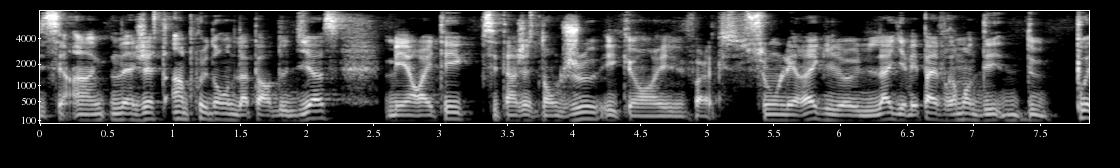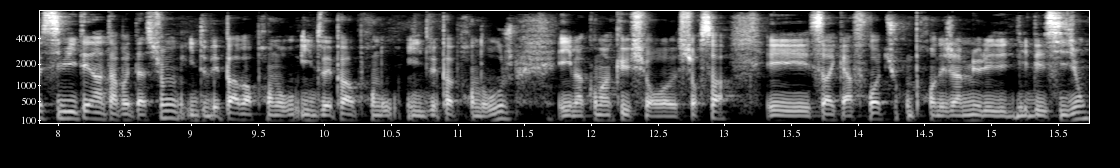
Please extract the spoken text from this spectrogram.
c'est un, geste imprudent de la part de Diaz, mais en réalité, c'est un geste dans le jeu et que selon les règles, là, il n'y avait pas vraiment de, de possibilité d'interprétation. Il devait pas avoir prendre, il devait pas prendre, il devait pas prendre rouge et il m'a convaincu sur sur ça. Et c'est vrai qu'à froid, tu comprends déjà mieux les, les décisions.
